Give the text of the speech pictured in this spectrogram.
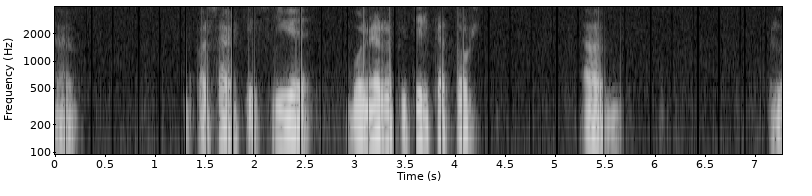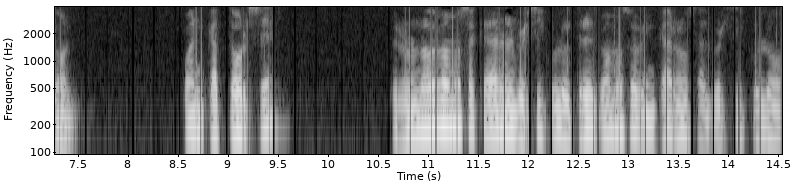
Ah, el pasaje que sigue, vuelve a repetir 14, perdón, Juan 14, pero no vamos a quedar en el versículo 3, vamos a brincarnos al versículo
